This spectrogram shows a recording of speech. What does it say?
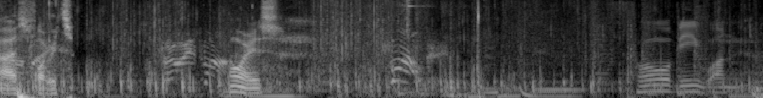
ah, it's for it. Throwing smoke. No worries. 4v1.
